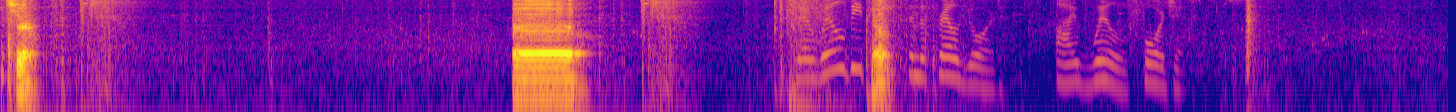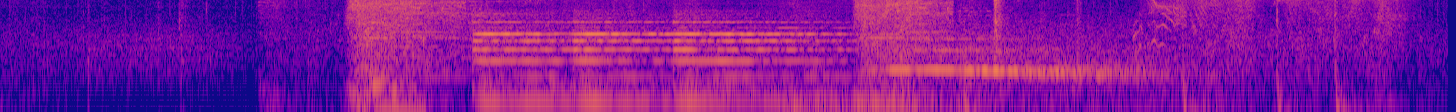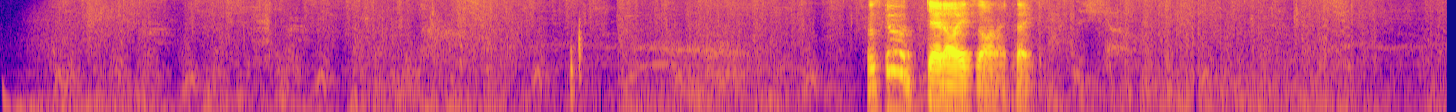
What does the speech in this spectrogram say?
Sure. Uh, There will be peace in the Freljord. I will forge it. Let's go Deadeyes on, I think.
